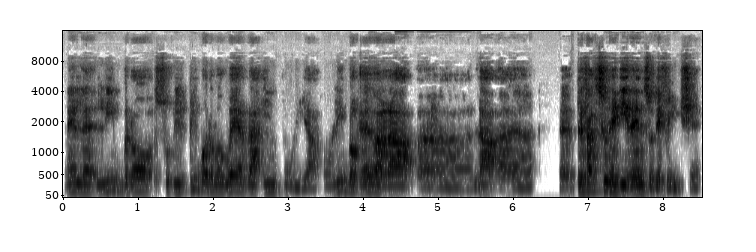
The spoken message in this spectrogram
nel libro sul primo dopoguerra in Puglia, un libro che aveva la, uh, la uh, prefazione di Renzo De Felice.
